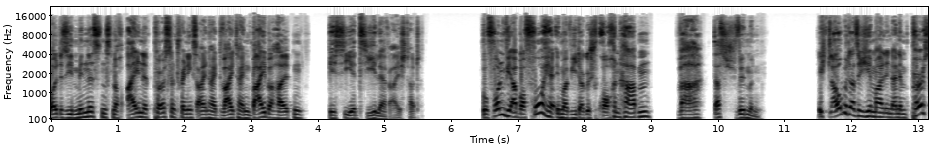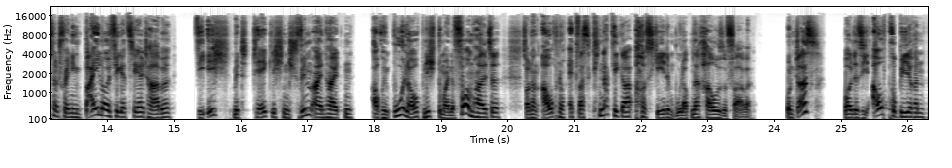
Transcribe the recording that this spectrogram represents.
wollte sie mindestens noch eine Personal Trainingseinheit weiterhin beibehalten, bis sie ihr Ziel erreicht hat. Wovon wir aber vorher immer wieder gesprochen haben, war das Schwimmen. Ich glaube, dass ich hier mal in einem Personal Training beiläufig erzählt habe, wie ich mit täglichen Schwimmeinheiten auch im Urlaub nicht nur meine Form halte, sondern auch noch etwas knackiger aus jedem Urlaub nach Hause fahre. Und das wollte sie auch probieren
